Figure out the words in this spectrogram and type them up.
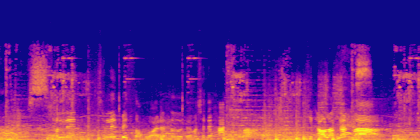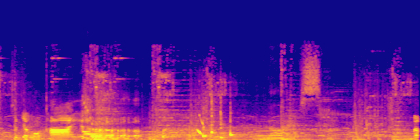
Nice. ฉันเล่น ฉันเล่นเบ็ด200นะเธอ แต่ว่าฉันได้ 50 บาท คิดเอาแล้วกันว่า ฉันอยากร้องไห้ Nice. ไม่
